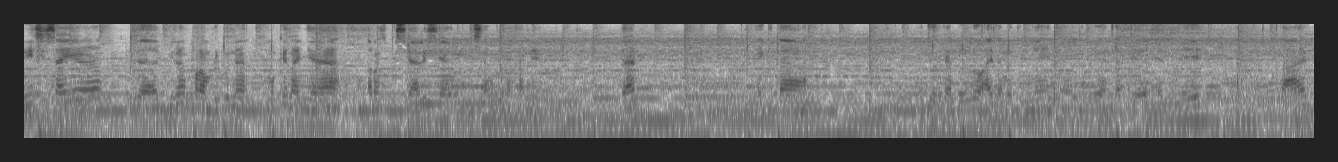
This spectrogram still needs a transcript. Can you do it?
ini sih saya tidak bilang kurang berguna. Mungkin hanya orang spesialis yang bisa menggunakannya. Dan ya kita hancurkan dulu item-itemnya itu dengan cara NE type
